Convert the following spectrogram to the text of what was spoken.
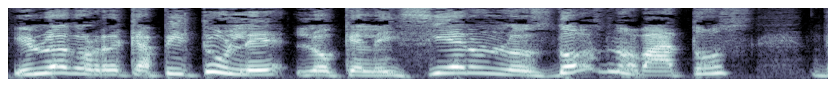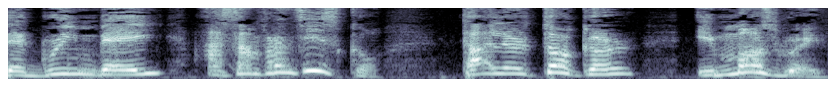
Y luego recapitule lo que le hicieron los dos novatos de Green Bay a San Francisco, Tyler Tucker y Musgrave.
